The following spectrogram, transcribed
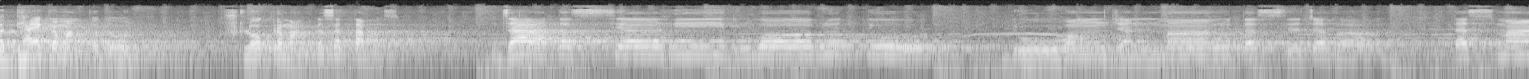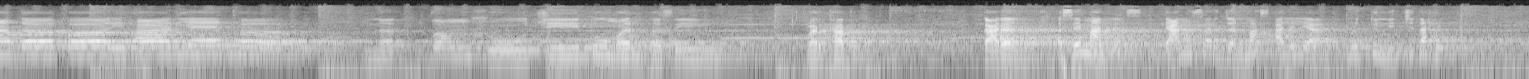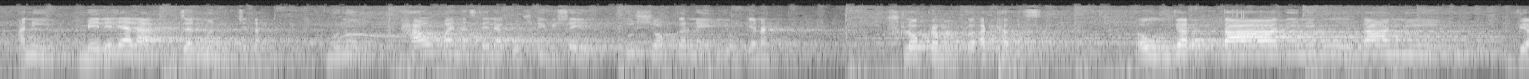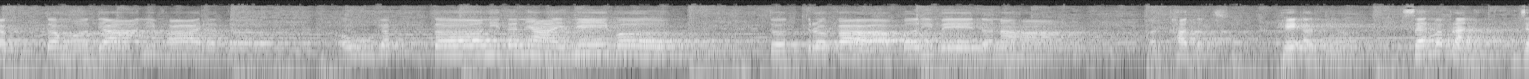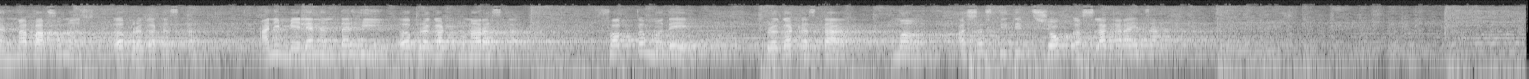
अध्याय क्रमांक दोन श्लोक क्रमांक सत्तावीस. जातस्य हि ध्रुव मृत्यु ध्रुवं जन्म मृतस्य च तस्मादपरिहार्येथ न त्वं शोचितुमर्हसि। अर्थात कारण असे मानल्यास त्यानुसार जन्मास आलेल्या मृत्यू निश्चित आहे आणि मेलेल्याला जन्म निश्चित आहे. म्हणून हा उपाय नसलेल्या गोष्टीविषयी तू शोक करणे योग्य नाही. श्लोक क्रमांक अठ्ठावीस. अव्यक्तादिनी भूतानी व्यक्तमद्यानी भारत। अव्यक्तनिधन्यायनेव तत्र का परिवेदना अर्थातच हे अर्जुन सर्व प्राणी जन्मापासूनच अप्रगट असतात आणि मेल्यानंतरही अप्रगट होणार असतात. फक्त मध्ये प्रगट असतात मग अशा स्थितीत शोक कसला करायचा?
